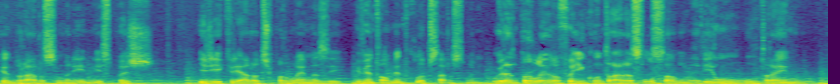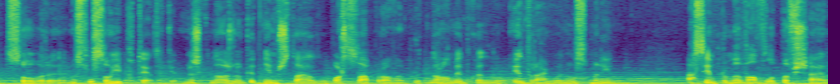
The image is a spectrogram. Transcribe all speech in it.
pendurar o submarino e isso depois iria criar outros problemas e eventualmente colapsar o submarino. O grande problema foi encontrar a solução. Havia um, um treino sobre uma solução hipotética, mas que nós nunca tínhamos estado postos à prova, porque normalmente quando entra água num submarino, há sempre uma válvula para fechar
